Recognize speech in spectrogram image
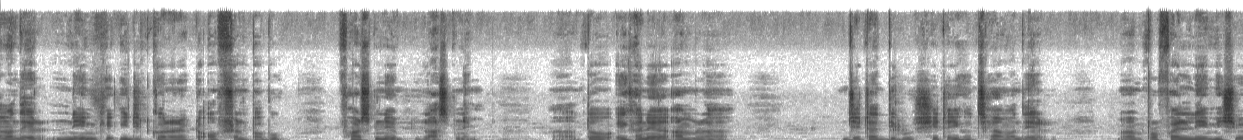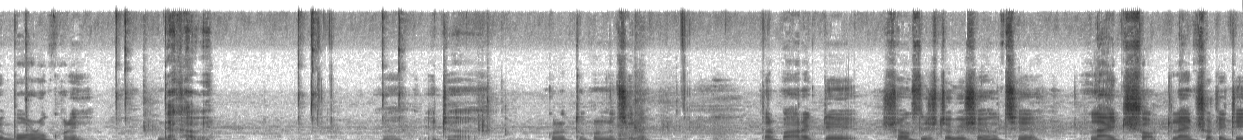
আমাদের নেমকে এডিট করার একটা অপশন পাবো। ফার্স্ট নেম লাস্ট নেম তো এখানে আমরা যেটা দিব সেটাই হচ্ছে আমাদের প্রোফাইল নেম হিসেবে বড় করে দেখাবে। এটা গুরুত্বপূর্ণ ছিল। তারপর আরেকটি সংশ্লিষ্ট বিষয় হচ্ছে লাইট শট লাইট শট এটি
